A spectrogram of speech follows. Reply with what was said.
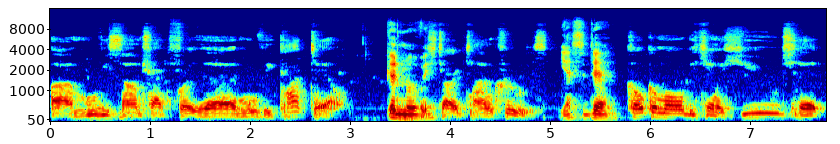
uh, movie soundtrack for the movie Cocktail, Good movie. which starred Tom Cruise. Yes, it did. Kokomo became a huge hit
